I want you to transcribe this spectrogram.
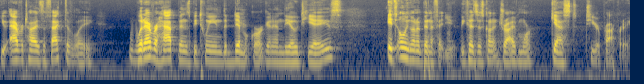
you advertise effectively, whatever happens between the Demogorgon and the OTAs, it's only going to benefit you because it's going to drive more guests to your property.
